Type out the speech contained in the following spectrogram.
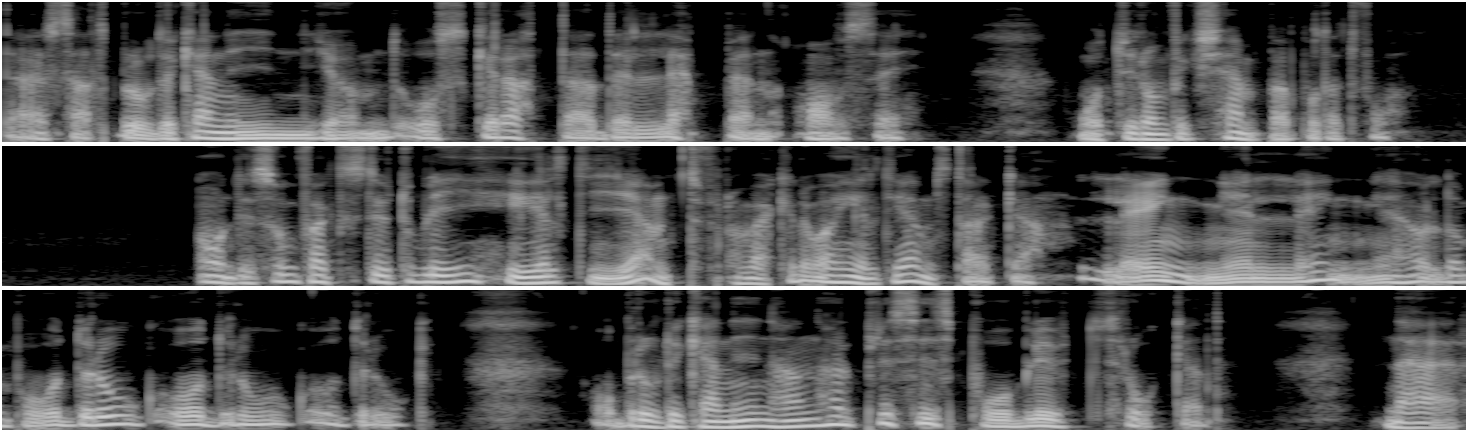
där satt Broder Kanin gömd och skrattade läppen av sig åt hur de fick kämpa båda två. Och det såg faktiskt ut att bli helt jämnt, för de verkade vara helt jämnstarka. Länge, länge höll de på och drog och drog och drog. Och Broder Kanin, han höll precis på att bli uttråkad. När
